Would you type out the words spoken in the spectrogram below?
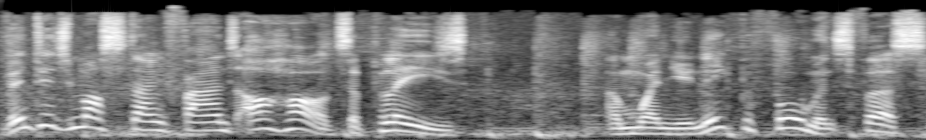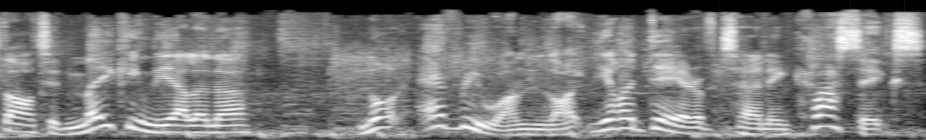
Vintage Mustang fans are hard to please. And when Unique Performance first started making the Eleanor, not everyone liked the idea of turning classics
